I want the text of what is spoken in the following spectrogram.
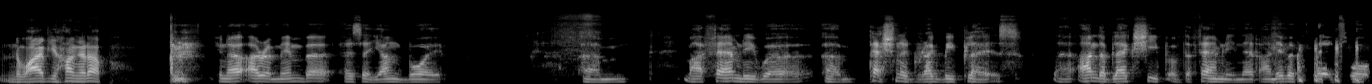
Now, Why have you hung it up? you know, I remember as a young boy, um, my family were um, passionate rugby players. Uh, I'm the black sheep of the family in that I never played for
